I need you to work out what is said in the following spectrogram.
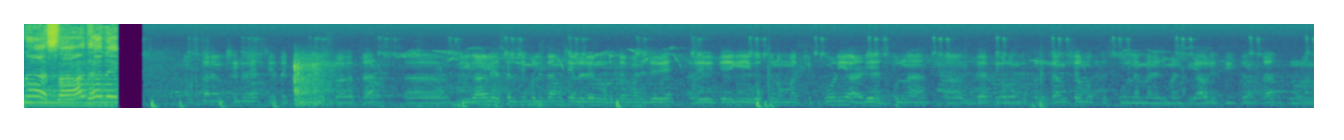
ಸಾಧನೆ. ನಮಸ್ಕಾರ ವೀಕ್ಷಕರೇ, ಚೇತಕ್ ಸ್ವಾಗತ. ಈಗಾಗಲೇ ಎಸ್ ಎಲ್ ಸಿ ಫಲಿತಾಂಶ ಎಲ್ಲೆಡೆ ನೋಡ್ತಾ ಬಂದಿದ್ದೇವೆ. ಅದೇ ರೀತಿಯಾಗಿ ಇವತ್ತು ನಮ್ಮ ಚಿಕ್ಕೋಡಿ ಹಳ್ಳಿ ಹೈಸ್ಕೂಲ್ನ ವಿದ್ಯಾರ್ಥಿಗಳ ಒಂದು ಫಲಿತಾಂಶ ಮತ್ತು ಸ್ಕೂಲ್ನ ಮ್ಯಾನೇಜ್ಮೆಂಟ್ ಯಾವ ರೀತಿ ಇತ್ತು ಅಂತ ನೋಡೋಣ.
